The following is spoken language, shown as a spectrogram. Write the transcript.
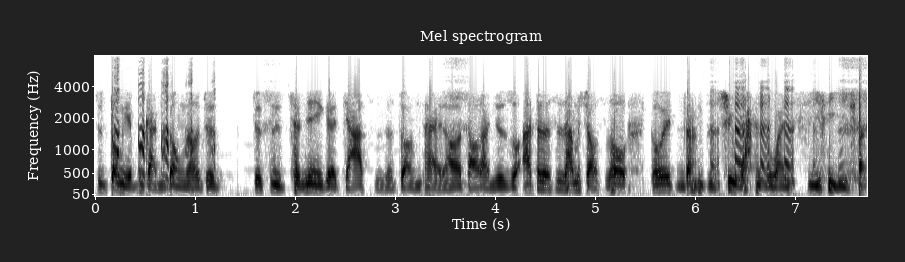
就动也不敢动，然后就 就是呈现一个假死的状态。然后导览就是说啊，这个是他们小时候都会这样子去玩 玩蜥蜴一样。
